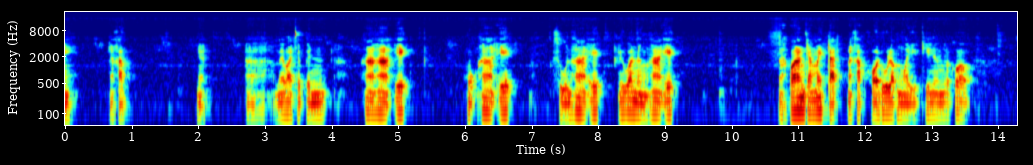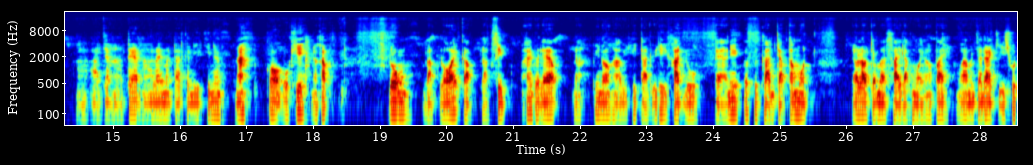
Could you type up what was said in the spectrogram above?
นี่นะครับ ไม่ว่าจะเป็นห้าห้า x หกห้า x ศูนย์ห้า x หรือว่าหนึ่งห้า x นะเพราะนั้นยังไม่ตัดนะครับ ขอดูหลักหน่วยอีกทีนึง แล้วก็อาอาจจะหาแต้มหาอะไรมาตัดกันอีกทีนึงนะ ก็โอเคนะครับ ลงหลักร้อยกับหลักสิบให้ไปแล้วนะพี่น้องหาวิธีตัดวิธีคัดดู แต่อันนี้ก็คือการจับทั้งหมด แล้วเราจะมาใส่หลักหน่วยเข้าไป ว่ามันจะได้กี่ชุด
